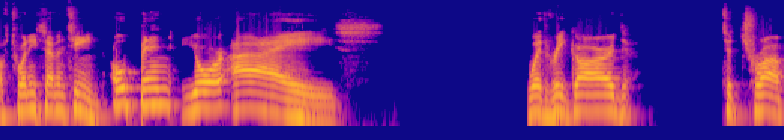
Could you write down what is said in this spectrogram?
of 2017 open your eyes with regard to Trump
